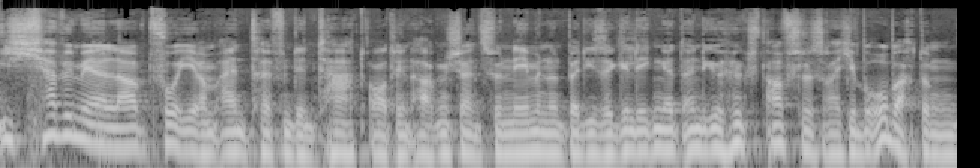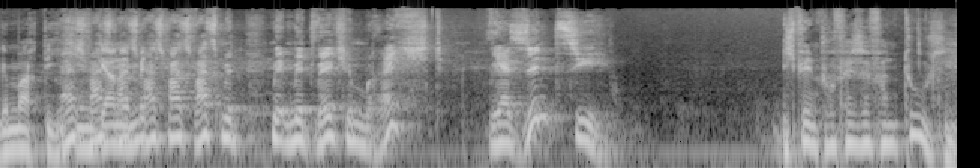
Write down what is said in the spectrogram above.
Ich habe mir erlaubt, vor Ihrem Eintreffen den Tatort in Augenschein zu nehmen und bei dieser Gelegenheit einige höchst aufschlussreiche Beobachtungen gemacht, die ich Was, Ihnen was, gerne was, mit... was, was, was, mit, mit, mit welchem Recht? Wer sind Sie? Ich bin Professor van Dusen.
